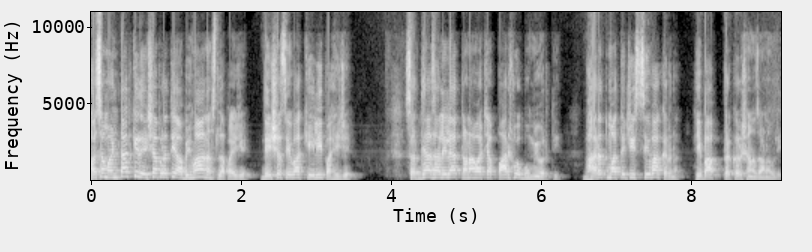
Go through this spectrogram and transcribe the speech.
असं म्हणतात की देशाप्रती अभिमान असला पाहिजे. देशसेवा केली पाहिजे. सध्या झालेल्या तणावाच्या पार्श्वभूमीवरती भारत मातेची सेवा करणं ही बाब प्रकर्षानं जाणवली.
